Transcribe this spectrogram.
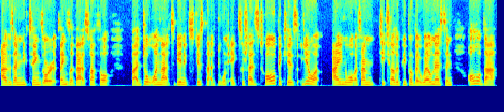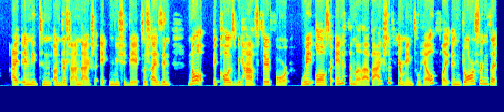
I was in meetings or things like that. So I thought, but I don't want that to be an excuse that I don't exercise at all because, you know, I know if I'm teaching other people about wellness and all of that, I then need to understand that actually we should be exercising not because we have to for weight loss or anything like that, but actually for your mental health, like endorphins, that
